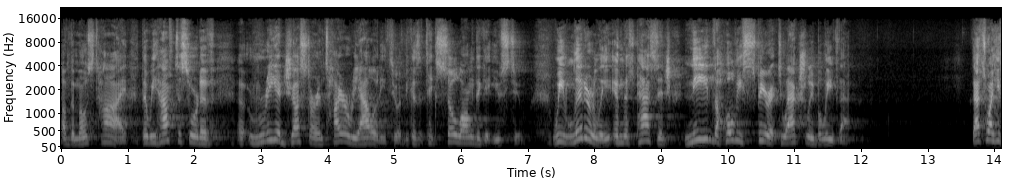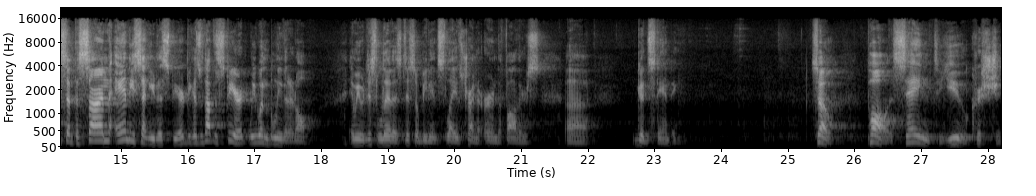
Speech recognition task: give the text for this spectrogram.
of the Most High that we have to sort of uh, readjust our entire reality to it because it takes so long to get used to. We literally in this passage need the Holy Spirit to actually believe that. That's why He sent the Son and He sent you the Spirit because without the Spirit we wouldn't believe it at all and we would just live as disobedient slaves trying to earn the Father's uh, good standing. So, Paul is saying to you, Christian,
